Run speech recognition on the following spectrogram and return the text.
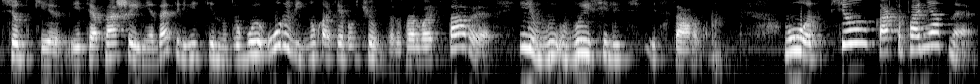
все-таки эти отношения, да, перевести на другой уровень, ну, хотя бы в чем-то разорвать старое или вы, выселить из старого. Вот, все, карта понятная.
